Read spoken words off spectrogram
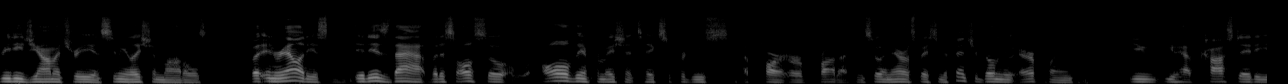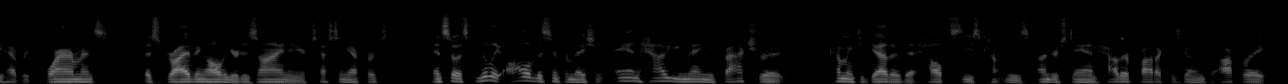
3D geometry and simulation models, but in reality, it's, it is that, but it's also all of the information it takes to produce a part or a product. And so in aerospace and defense, you build a new airplane. You, you have cost data, you have requirements that's driving all your design and your testing efforts. And so it's really all of this information and how you manufacture it coming together that helps these companies understand how their product is going to operate,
